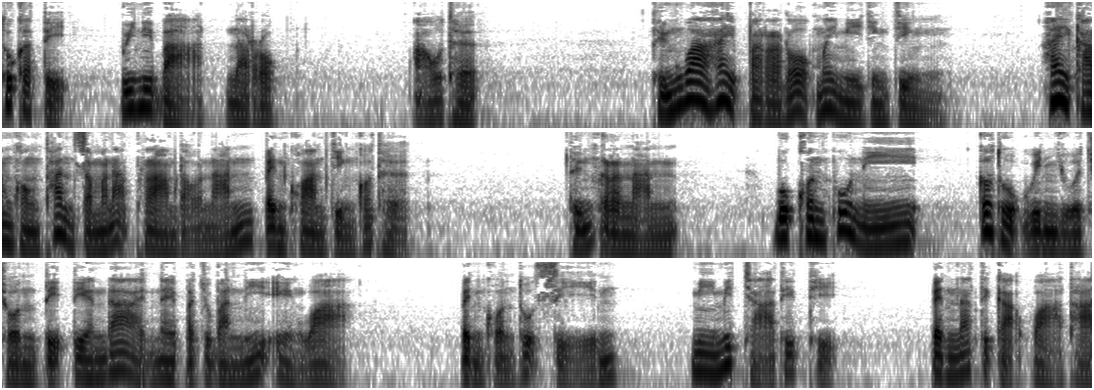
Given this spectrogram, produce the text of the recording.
ทุกติ วินิบาตนรก เอาเถอะ ถึงว่าให้ปรโลกไม่มีจริง ๆ ให้คำของท่านสมณพราหมณ์เหล่านั้นเป็นความจริงก็เถิด ถึงกระนั้น บุคคลผู้นี้ ก็ถูกวินยูชนติเตียนได้ในปัจจุบันนี้เองว่า เป็นคนทุศีล มีมิจฉาทิฏฐิ เป็นนัตติกะวาทะ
